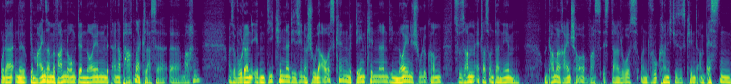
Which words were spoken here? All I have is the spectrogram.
oder eine gemeinsame Wanderung der Neuen mit einer Partnerklasse äh, machen. Also wo dann eben die Kinder, die sich in der Schule auskennen, mit den Kindern, die neu in die Schule kommen, zusammen etwas unternehmen. Und da mal reinschaue, was ist da los und wo kann ich dieses Kind am besten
